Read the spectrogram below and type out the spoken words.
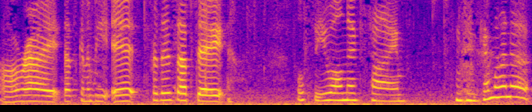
all right, that's going to be it for this update. We'll see you all next time. Come on up.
